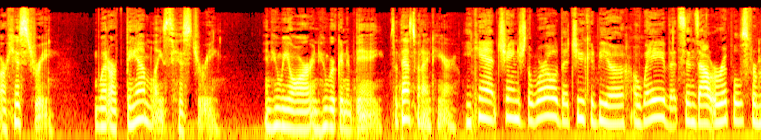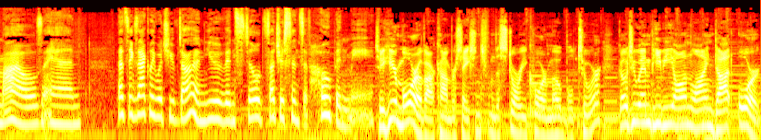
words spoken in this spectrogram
our history what our family's history and who we are and who we're going to be. So that's what I'd hear. You can't change the world, but you could be a, a wave that sends out ripples for miles. And that's exactly what you've done. You've instilled such a sense of hope in me. To hear more of our conversations from the StoryCorps mobile tour, go to mpbonline.org.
